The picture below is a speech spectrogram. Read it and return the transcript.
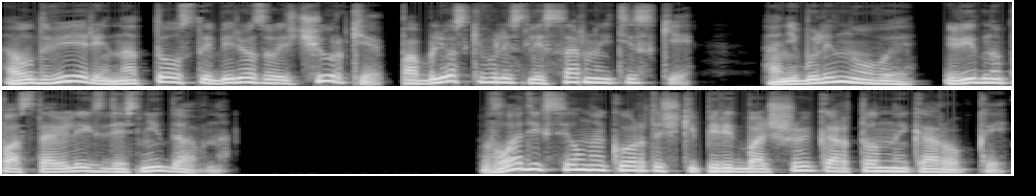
А у двери на толстой березовой чурке поблескивали слесарные тиски. Они были новые, видно, поставили их здесь недавно. Владик сел на корточки перед большой картонной коробкой.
